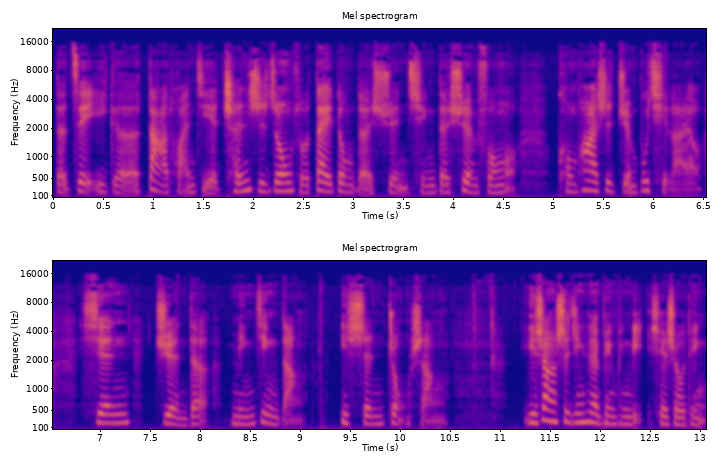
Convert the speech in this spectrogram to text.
的这一个大团结，陈时中所带动的选情的旋风哦，恐怕是卷不起来哦，先卷的民进党一身重伤。以上是今天的评评理，谢谢收听。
